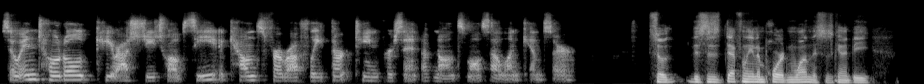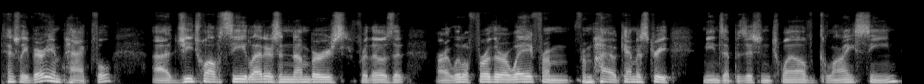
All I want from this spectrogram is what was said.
So, in total, KRAS G12C accounts for roughly 13% of non small cell lung cancer. So, this is definitely an important one. This is going to be potentially very impactful. Uh, G12C letters and numbers for those that are a little further away from, from biochemistry means at position 12, glycine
